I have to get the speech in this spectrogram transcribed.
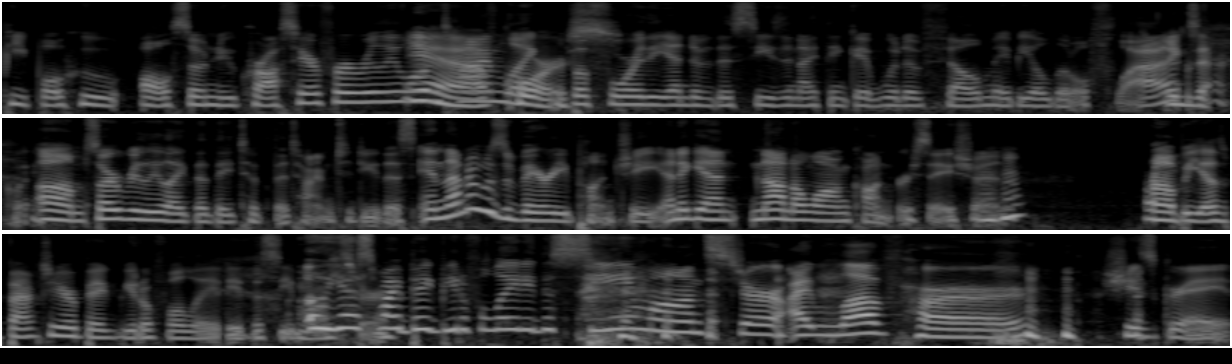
people who also knew crosshair for a really long Yeah, time like course. before the end of this season i think it would have fell maybe a little flat exactly um so i really like that they took the time to do this and that it was very punchy and again not a long conversation Mhm. Oh, but yes, back to your big beautiful lady, the sea monster. Oh yes, my big beautiful lady, the sea monster. I love her. She's great.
